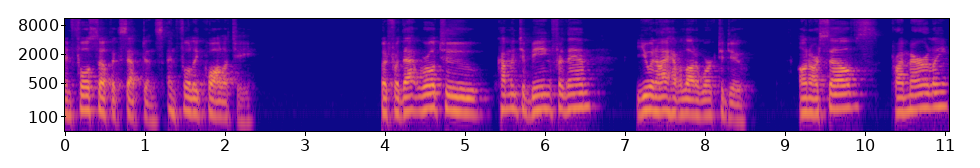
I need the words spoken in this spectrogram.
and full self acceptance and full equality. But for that world to come into being for them, you and I have a lot of work to do on ourselves primarily,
